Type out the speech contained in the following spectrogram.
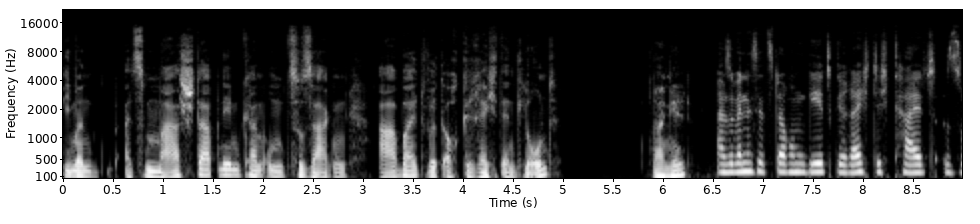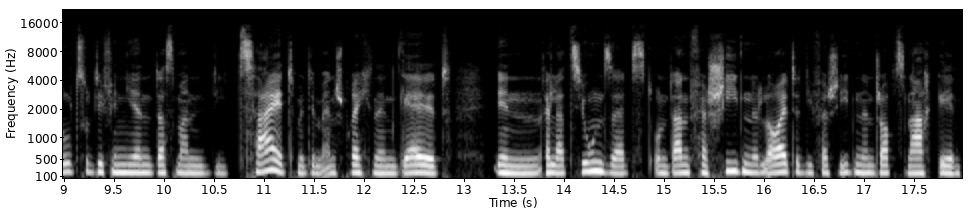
die man als Maßstab nehmen kann, um zu sagen, Arbeit wird auch gerecht entlohnt? Rangelt? Also wenn es jetzt darum geht, Gerechtigkeit so zu definieren, dass man die Zeit mit dem entsprechenden Geld in Relation setzt und dann verschiedene Leute, die verschiedenen Jobs nachgehen,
